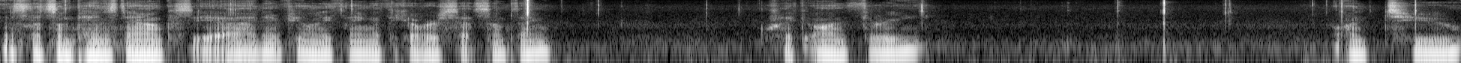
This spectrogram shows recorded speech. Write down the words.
Let's let some pins down because, yeah, I didn't feel anything. I think I overset something. Click on three on two.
